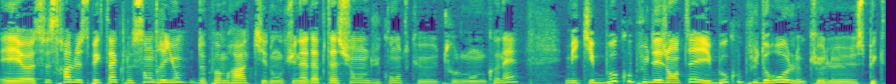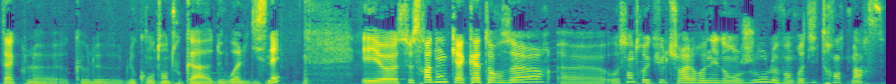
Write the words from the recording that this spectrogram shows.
Et euh, ce sera le spectacle Cendrillon de Pomera, qui est donc une adaptation du conte que tout le monde connaît, mais qui est beaucoup plus déjanté et beaucoup plus drôle que le spectacle, que le, conte en tout cas de Walt Disney. Et euh, ce sera donc à 14h euh, au Centre culturel René d'Anjou le vendredi 30 mars.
